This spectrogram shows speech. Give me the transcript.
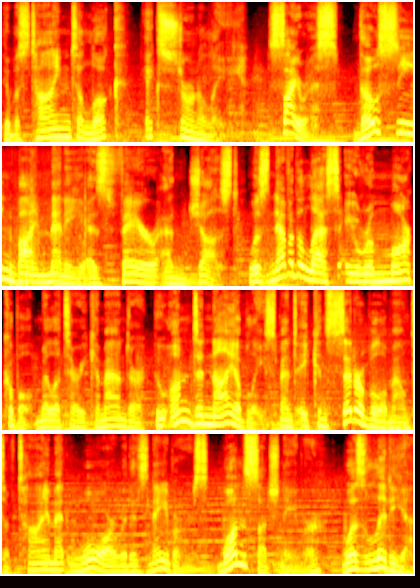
it was time to look externally. Cyrus, though seen by many as fair and just, was nevertheless a remarkable military commander who undeniably spent a considerable amount of time at war with his neighbors. One such neighbor was Lydia.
